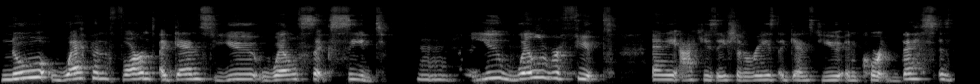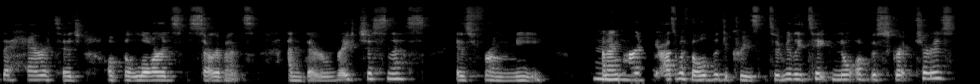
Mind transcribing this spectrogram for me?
No weapon formed against you will succeed. Mm. You will refute any accusation raised against you in court. This is the heritage of the Lord's servants and their righteousness is from me. Mm-hmm. And I hmm. encourage you, as with all the decrees, to really take note of the scriptures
